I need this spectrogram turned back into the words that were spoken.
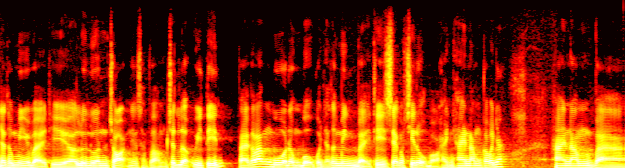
Nhà thông minh 17 thì ờ, luôn luôn chọn những sản phẩm chất lượng uy tín. Và các bác mua đồng bộ của nhà thông minh 17 thì sẽ có chế độ bảo hành 2 năm các bác nhé. 2 năm và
